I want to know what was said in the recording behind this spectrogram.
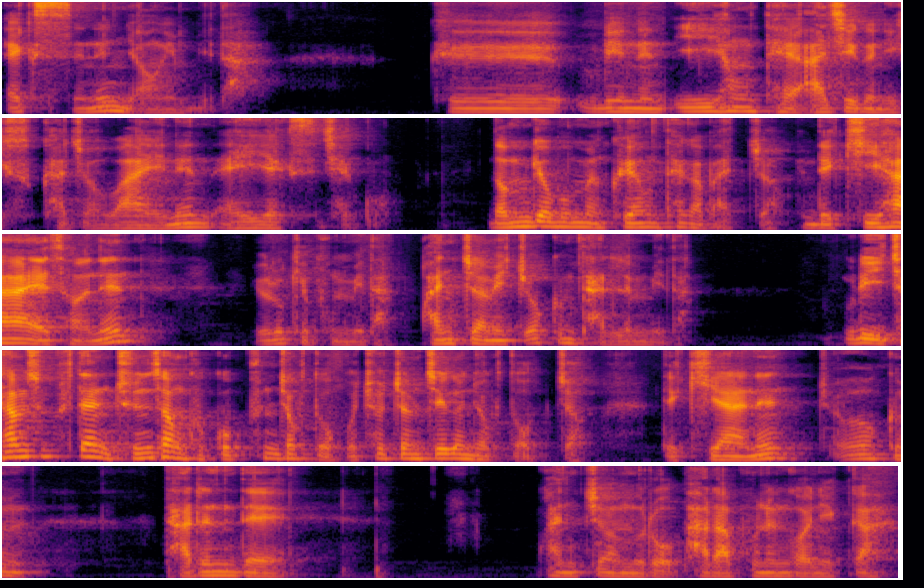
x는 0입니다. 그 우리는 이 형태 아직은 익숙하죠. y는 ax 제곱. 넘겨보면 그 형태가 맞죠. 근데 기하에서는 이렇게 봅니다. 관점이 조금 다릅니다. 우리 이참수 풀 때는 준선 긋고 푼 적도 없고 초점 찍은 적도 없죠. 근데 기하는 조금 다른데 관점으로 바라보는 거니까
